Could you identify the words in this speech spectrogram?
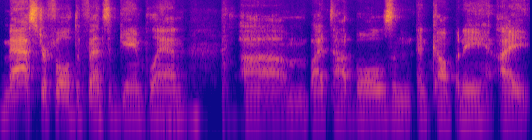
masterful defensive game plan um, by Todd Bowles and, and company. I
